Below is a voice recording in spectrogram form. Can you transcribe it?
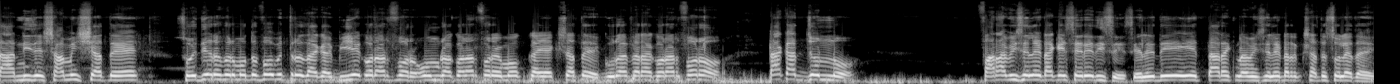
তার নিজের স্বামীর সাথে সৌদি আরবের মতো পবিত্র জায়গায় বিয়ে করার পর ওমরা করার পরে মক্কায় একসাথে ঘোরাফেরা করার পরও টাকার জন্য ফারাবি ছেলেটাকে ছেড়ে দিছে। ছেড়ে দিয়ে তারেক নামি ছেলেটার সাথে চলে যায়।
